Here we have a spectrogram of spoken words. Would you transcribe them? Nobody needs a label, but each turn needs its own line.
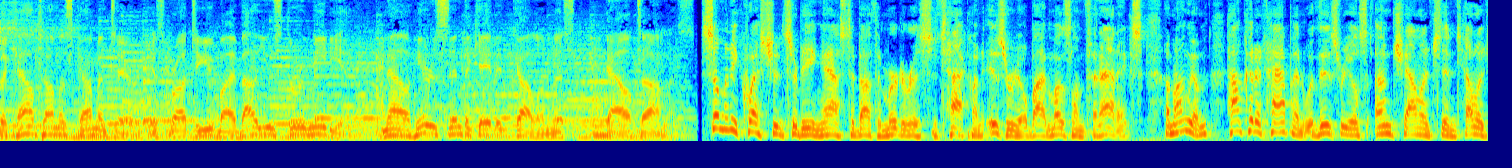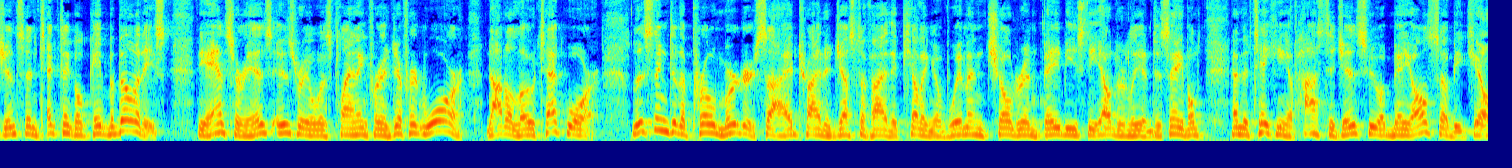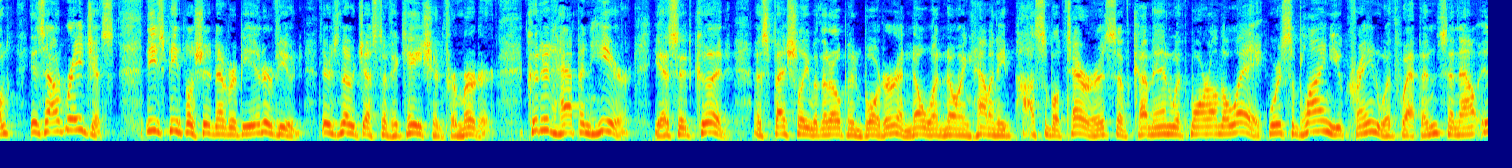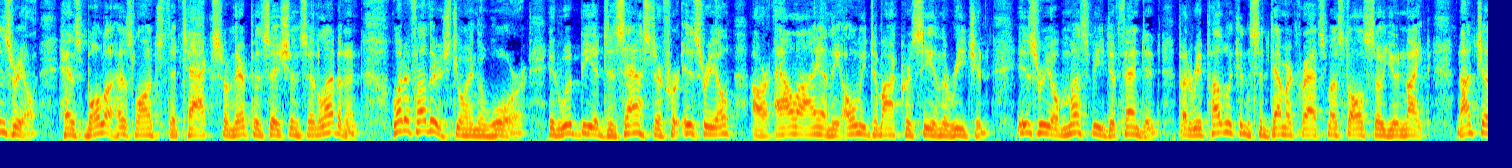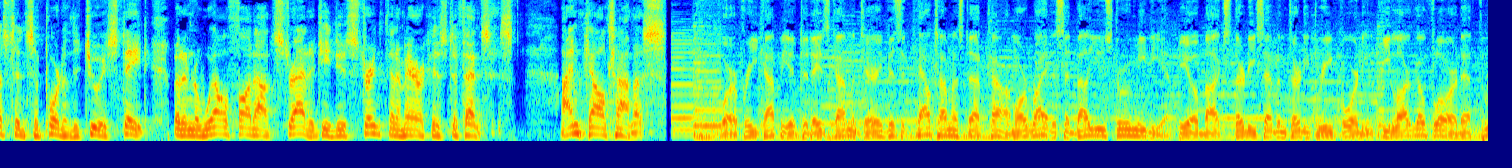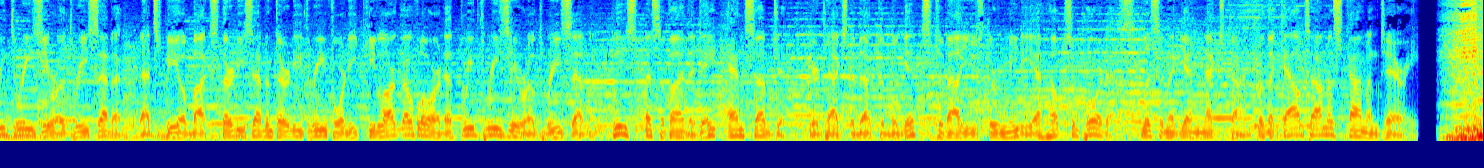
The Cal Thomas Commentary is brought to you by Values Through Media. Now, here's syndicated columnist Cal Thomas.
So many questions are being asked about the murderous attack on Israel by Muslim fanatics. Among them, how could it happen with Israel's unchallenged intelligence and technical capabilities? The answer is Israel was planning for a different war, not a low tech war. Listening to the pro murder side try to justify the killing of women, children, babies, the elderly, and disabled, and the taking of hostages who may also be killed is outrageous. These people should never be interviewed. There's no justification for murder. Could it happen here? Yes, it could, especially with an open border and no one knowing how many possible terrorists have come in with more on the way. We're supplying Ukraine with weapons and now Israel. Hezbollah has launched attacks from their positions in Lebanon. What if others join the war? It would be a disaster for Israel, our ally and the only democracy in the region. Israel must be defended, but Republicans and Democrats must also unite, not just in support of the Jewish state, but in a well thought out strategy to strengthen America's defenses. I'm Cal Thomas.
For a free copy of today's commentary, visit calthomas.com or write us at Values Through Media, P.O. Box 373340, Key Largo, Florida 33037. That's P.O. Box 373340, Key Largo, Florida 33037. Please specify the date and subject. Your tax deductible gifts to Values Through Media help support us. Listen again next time for the Cal Thomas Commentary.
